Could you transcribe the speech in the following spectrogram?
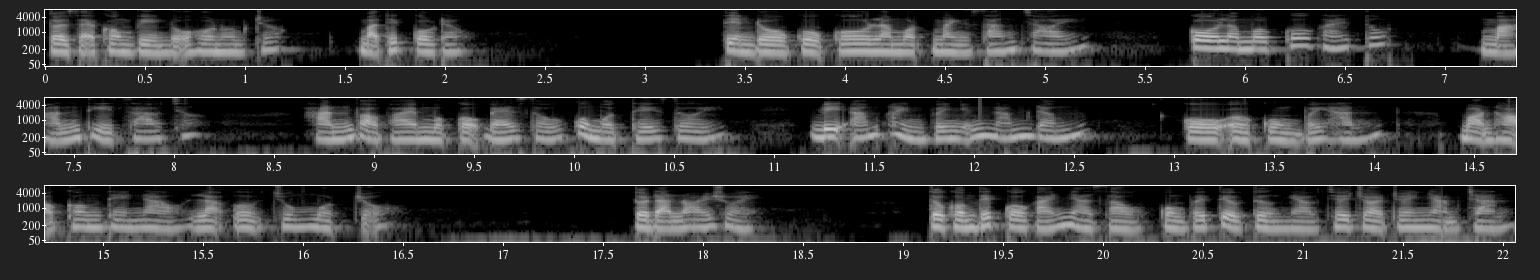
Tôi sẽ không vì nụ hôn hôm trước mà thích cô đâu. Tiền đồ của cô là một mảnh sáng chói. Cô là một cô gái tốt, mà hắn thì sao chứ? Hắn vào vai một cậu bé xấu của một thế giới, bị ám ảnh với những nắm đấm. Cô ở cùng với hắn, bọn họ không thể nào là ở chung một chỗ. Tôi đã nói rồi. Tôi không thích cô gái nhà giàu cùng với tiểu tường nghèo chơi trò chơi nhảm chán.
